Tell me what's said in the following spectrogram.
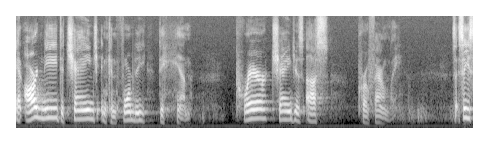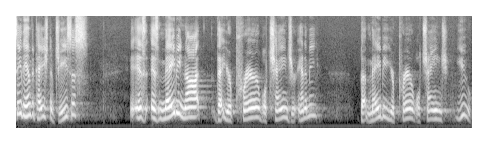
and our need to change in conformity to Him. Prayer changes us profoundly. So, so you see, the invitation of Jesus is, is maybe not that your prayer will change your enemy, but maybe your prayer will change you.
